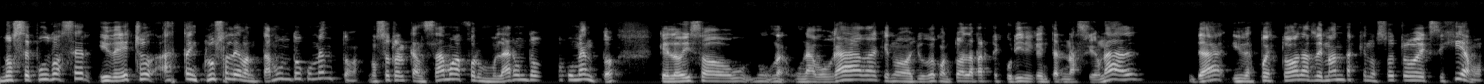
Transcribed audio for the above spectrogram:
no se pudo hacer y de hecho hasta incluso levantamos un documento. Nosotros alcanzamos a formular un documento que lo hizo una, una abogada que nos ayudó con toda la parte jurídica internacional, ¿ya? Y después todas las demandas que nosotros exigíamos.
